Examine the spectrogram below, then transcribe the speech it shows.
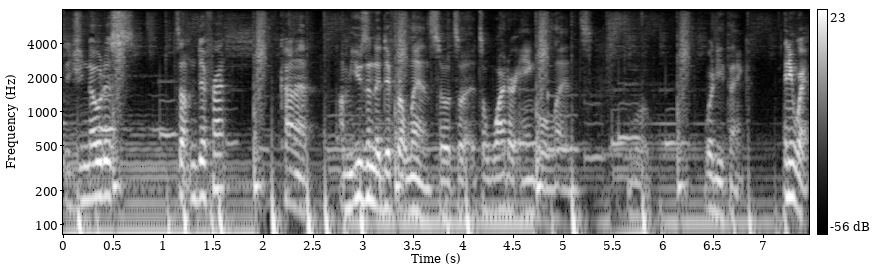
did you notice something different? Kind of I'm using a different lens, so it's a, it's a wider angle lens. What do you think? Anyway,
